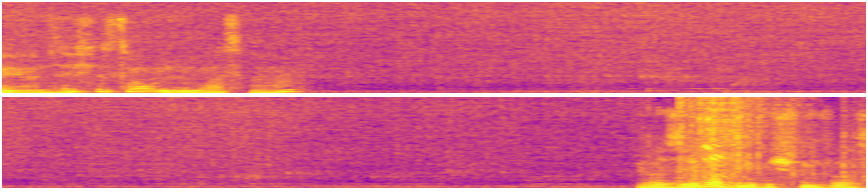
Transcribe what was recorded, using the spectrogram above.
Okay, an sich ist da unten Wasser. Ich übersehe doch hier bestimmt was.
